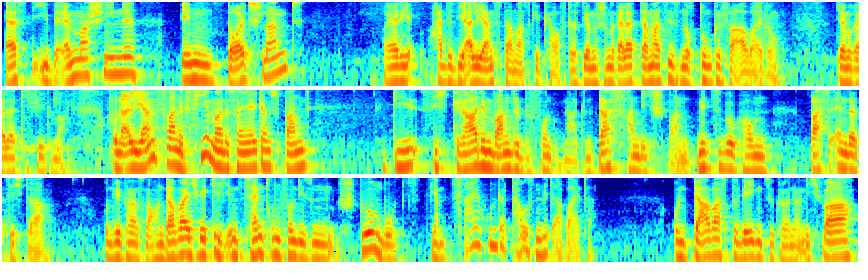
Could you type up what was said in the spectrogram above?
erste IBM-Maschine in Deutschland war ja die, hatte die Allianz damals gekauft. Also die haben schon relativ, damals ist es noch Dunkelverarbeitung. Die haben relativ viel gemacht. Und Allianz war eine Firma, das fand ich ganz spannend, die sich gerade im Wandel befunden hat. Und das fand ich spannend, mitzubekommen, was ändert sich da und wie kann man es machen. Und da war ich wirklich im Zentrum von diesem Sturm, wo die haben 200.000 Mitarbeiter. Und da was bewegen zu können. Und ich war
